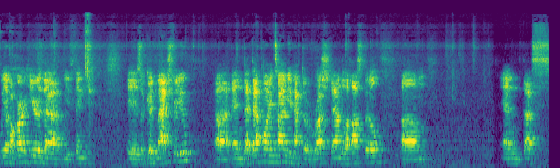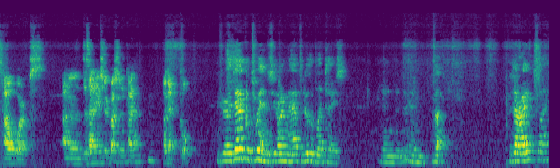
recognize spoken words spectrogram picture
we have a heart here that we think is a good match for you. Uh, and at that point in time, you have to rush down to the hospital. Um, and that's how it works. Uh, does that answer your question, kind of? Okay, cool. If you're identical twins, you don't even have to do the blood test. And, and, but, is that right, Cy?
